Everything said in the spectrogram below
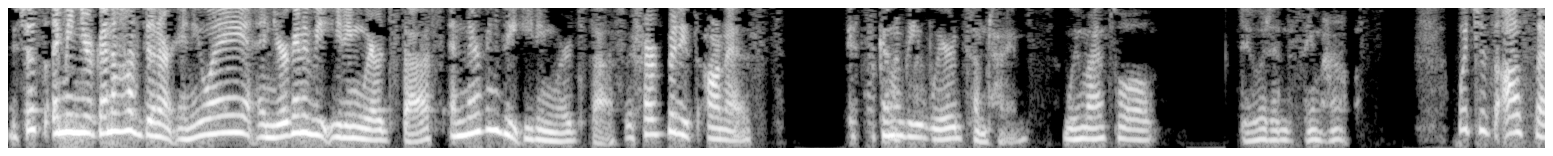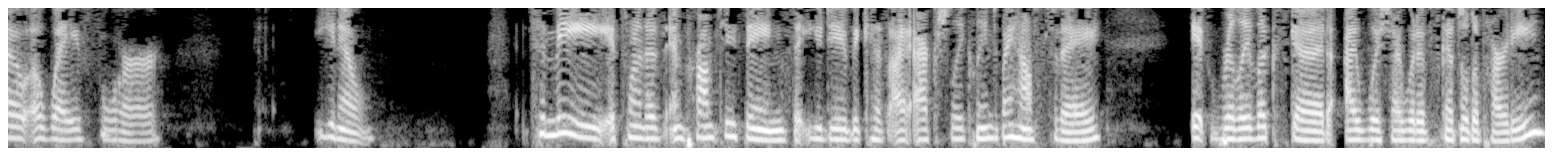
It's just, I mean, you're going to have dinner anyway and you're going to be eating weird stuff and they're going to be eating weird stuff. If everybody's honest, it's going to be weird sometimes. We might as well do it in the same house. which is also a way for, you know, to me, it's one of those impromptu things that you do because I actually cleaned my house today. It really looks good. I wish I would have scheduled a party.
